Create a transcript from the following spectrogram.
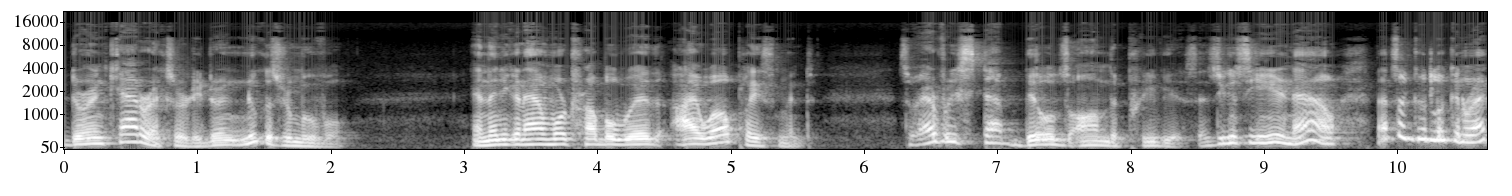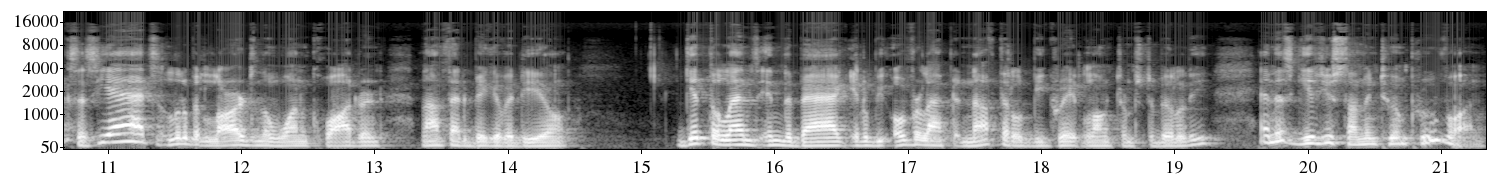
during cataract surgery, during nucleus removal. And then you're going to have more trouble with IOL placement. So every step builds on the previous. As you can see here now, that's a good looking rhexis. Yeah, it's a little bit large in the one quadrant, not that big of a deal. Get the lens in the bag. It'll be overlapped enough that it'll be great long term stability. And this gives you something to improve on.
